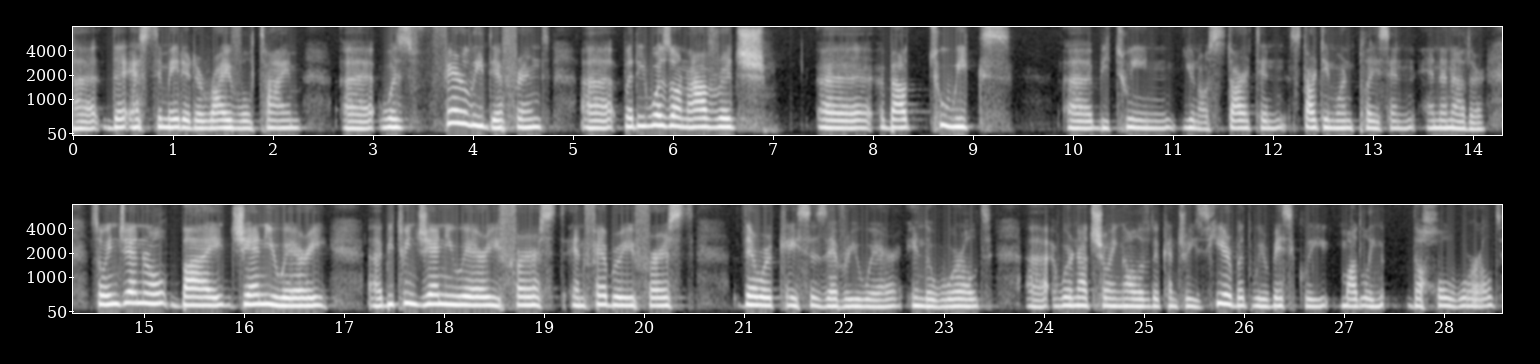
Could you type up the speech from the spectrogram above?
uh, the estimated arrival time was fairly different, uh, but it was on average uh, about two weeks uh, between you know start and start in one place and, and another. So in general, by January, uh, between January 1st and February 1st, there were cases everywhere in the world. Uh, we're not showing all of the countries here, but we're basically modeling the whole world.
